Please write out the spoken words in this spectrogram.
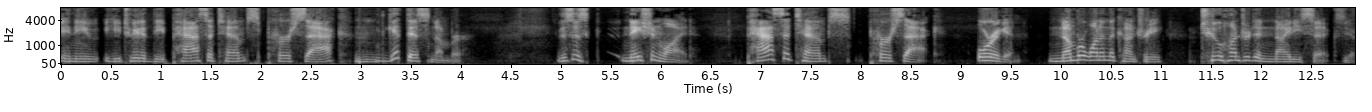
and he, he tweeted the pass attempts per sack. Mm-hmm. Get this number. This is nationwide. Pass attempts per sack. Oregon, number one in the country, 296. Yeah.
